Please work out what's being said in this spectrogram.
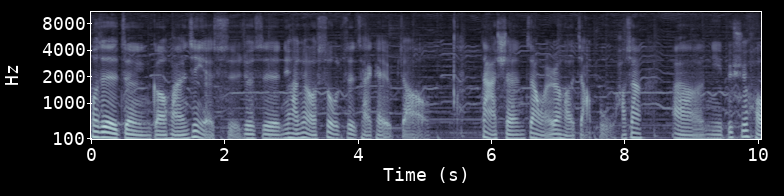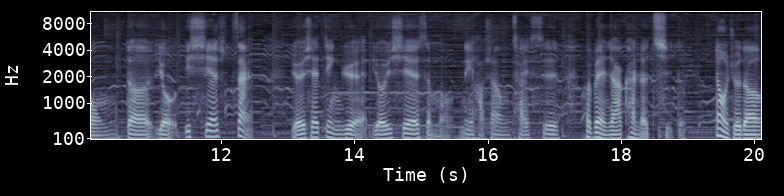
或是整个环境也是，就是你好像有数字才可以比较大声站稳任何脚步，好像呃你必须红的有一些赞，有一些订阅，有一些什么，你好像才是会被人家看得起的。但我觉得，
